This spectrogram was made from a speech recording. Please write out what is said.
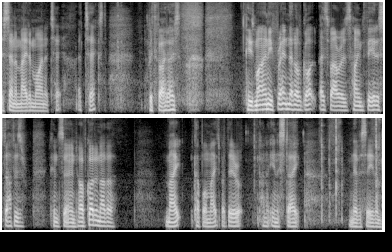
Just sent a mate of mine a, te a text with photos. He's my only friend that I've got as far as home theatre stuff is concerned. I've got another mate, a couple of mates, but they're kind of in a state. Never see them.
